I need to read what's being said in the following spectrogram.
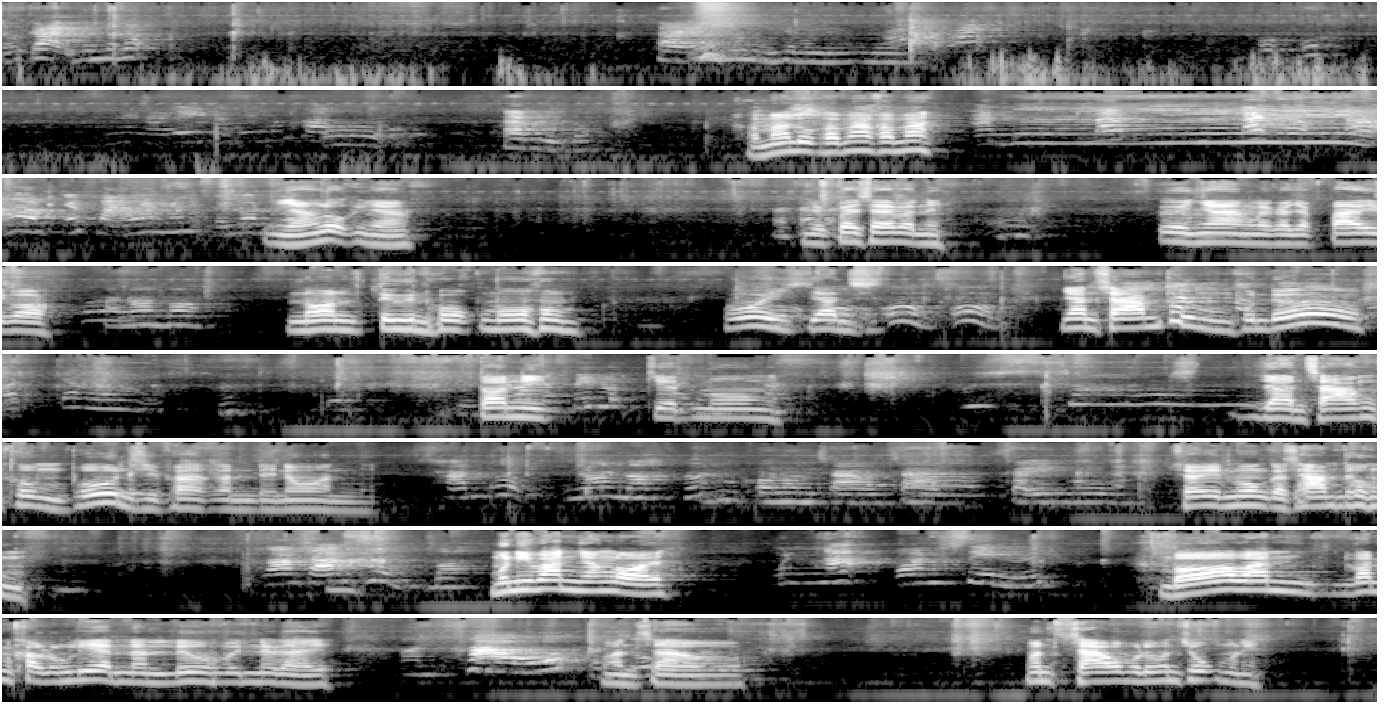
น้ำไก่มันนะเนาะใช่นุ่มใช่ไหมนุ่มขาบอยู่ปะเข้ามาลูกเข้ามาเข้ามาอหย่างลูกอหย่างอยากไปใช้บัดนี้เอ้ยย่างแล้วก็อยากไปบ่เอา นอนบ่นอนตื่นหกโมงโอ้ย ยันโอ้โอ้ยันสามทุ่มพุ่นเด้อ ตอนนี้เจ็ดโมง ยันสามทุ่มพูนสิพากันได้นอนนี่ทำถูกนอนบ่เขานอนเช้าเช้าเช้าอีกโมงเช้าเอ็ดโมงกับสามทุ่มนอนสามทุ่มบ่มื้อนี้วันหยังลอยมันนักวันศิลป์บ่วันวันเข้าโรงเรียนนั่นหรือว่าเป็นอะไรวันเสาร์ วันเสาร์วันเสาร์หรือวันศุกร์มื้อนี้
